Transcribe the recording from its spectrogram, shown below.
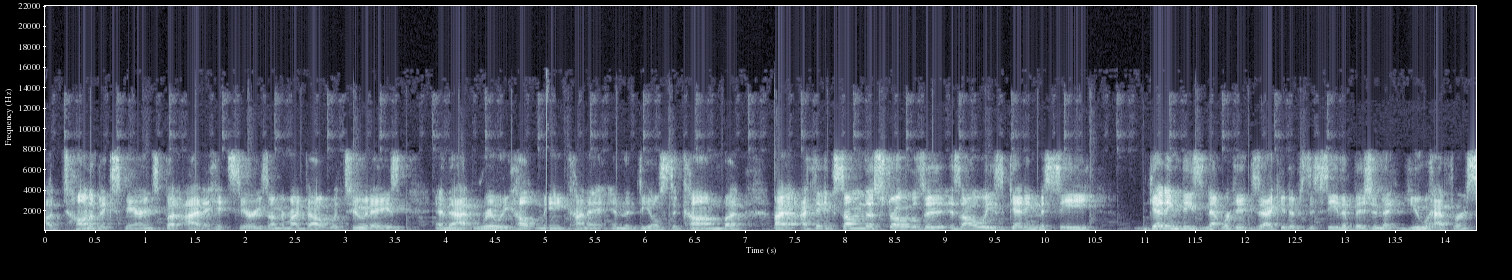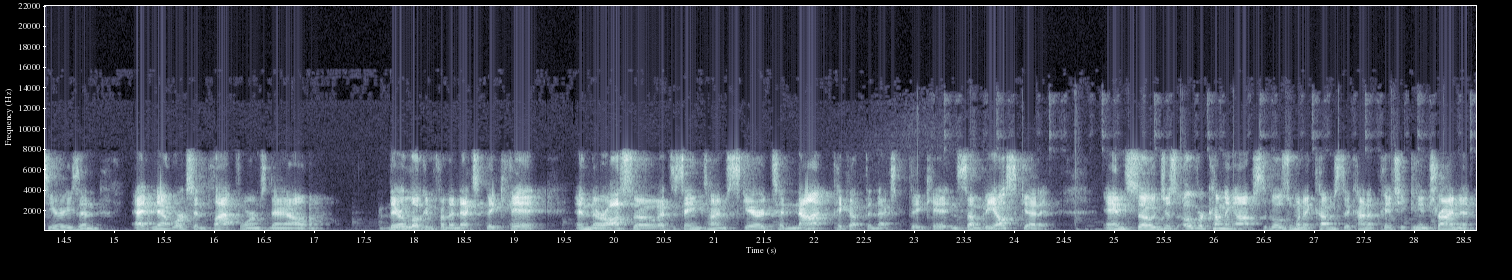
a ton of experience, but I had a hit series under my belt with two days, and that really helped me kind of in the deals to come. But I, I think some of the struggles is always getting to see, getting these network executives to see the vision that you have for a series. And at networks and platforms now, they're looking for the next big hit, and they're also at the same time scared to not pick up the next big hit and somebody else get it. And so just overcoming obstacles when it comes to kind of pitching and trying to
